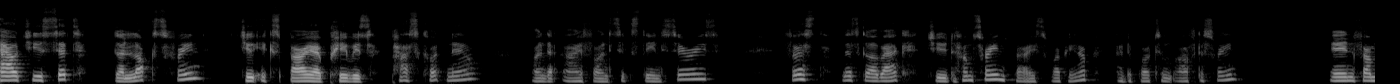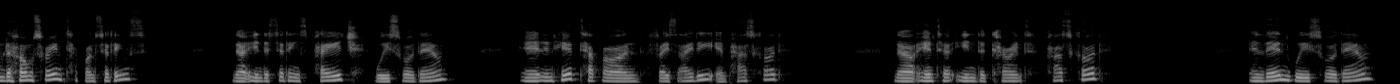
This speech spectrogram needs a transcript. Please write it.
how to set the lock screen to expire previous passcode now on the iPhone 16 series. First, let's go back to the home screen by swiping up at the bottom of the screen. And from the home screen, tap on settings. Now in the settings page, we scroll down and in here tap on Face ID and passcode. Now enter in the current passcode and then we scroll down.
